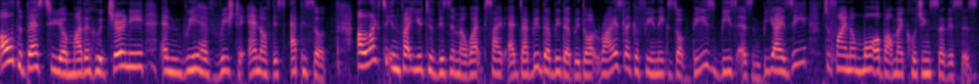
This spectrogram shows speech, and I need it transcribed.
All the best to your motherhood journey, and we have reached the end of this episode. I'd like to invite you to visit my website at www.riselikeaphoenix.biz, biz as in B-I-Z, to find out more about my coaching services.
